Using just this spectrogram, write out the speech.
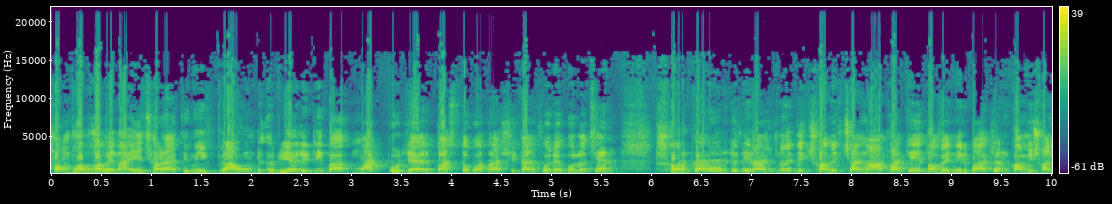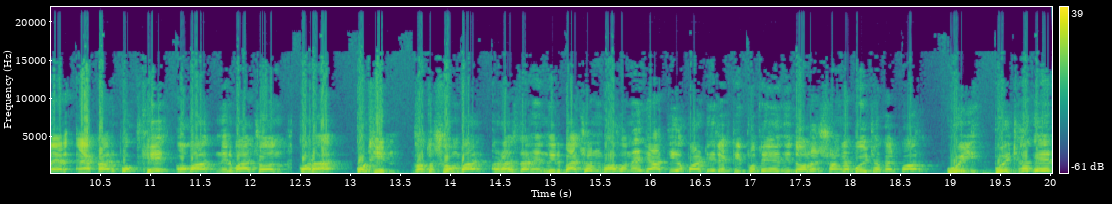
সম্ভব হবে না এছাড়া তিনি গ্রাউন্ড রিয়ালিটি বা মাঠ পর্যায়ের বাস্তবতা স্বীকার করে বলেছেন সরকারের যদি রাজনৈতিক সদিচ্ছা না থাকে তবে নির্বাচন কমিশনের একার পক্ষে অবাধ নির্বাচন করা কঠিন। গত সোমবার রাজধানীর নির্বাচন ভবনে জাতীয় পার্টির একটি প্রতিনিধি দলের সঙ্গে বৈঠকের পর ওই বৈঠকের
